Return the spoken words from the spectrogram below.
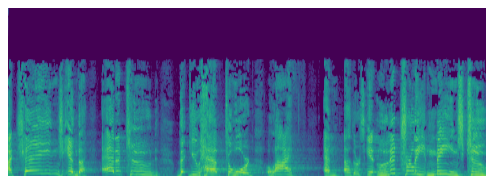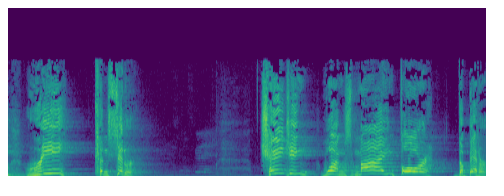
A change in the attitude that you have toward life and others. It literally means to reconsider. Changing one's mind for the better.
